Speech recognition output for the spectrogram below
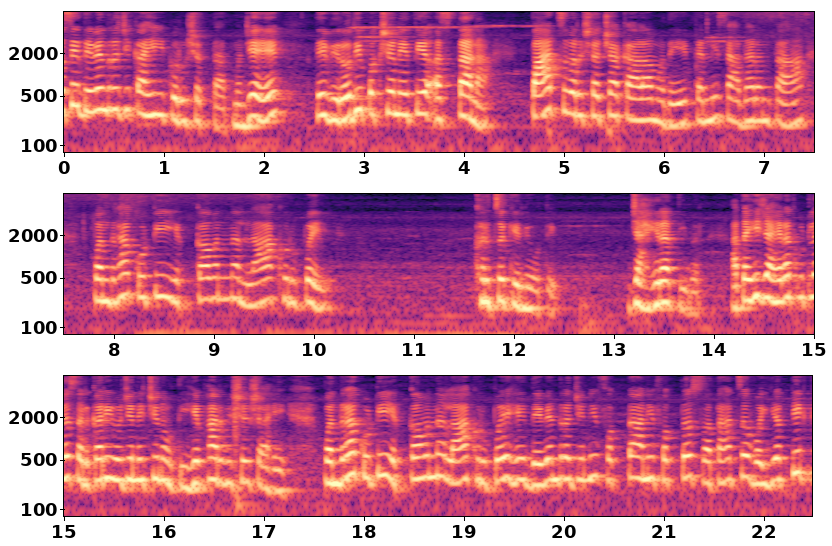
तसे देवेंद्रजी काहीही करू शकतात. म्हणजे ते विरोधी पक्षनेते असताना पाच वर्षाच्या काळामध्ये त्यांनी साधारणतः पंधरा कोटी एक्कावन्न लाख रुपये खर्च केले होते जाहिरातीवर. आता ही जाहिरात कुठल्या सरकारी योजनेची नव्हती हे फार विशेष आहे. पंधरा कोटी एक्कावन्न लाख रुपये हे देवेंद्रजींनी फक्त आणि फक्त स्वतःचं वैयक्तिक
